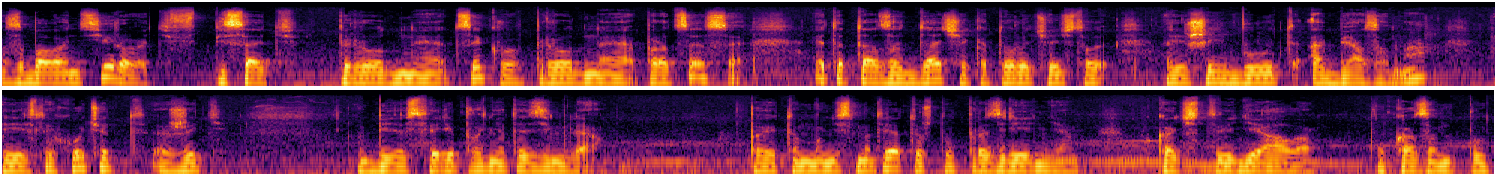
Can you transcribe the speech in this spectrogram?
сбалансировать, вписать в природные циклы, в природные процессы, это та задача, которую человечество решить будет обязано, если хочет жить в биосфере планеты Земля. Поэтому, несмотря на то, что прозрение в качестве идеала указан путь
